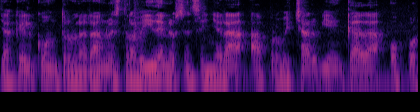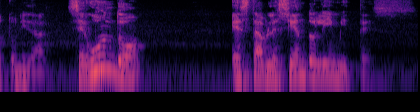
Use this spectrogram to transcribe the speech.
ya que Él controlará nuestra vida y nos enseñará a aprovechar bien cada oportunidad. Segundo, estableciendo límites.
